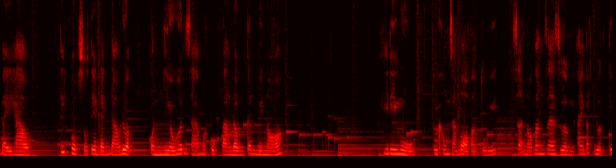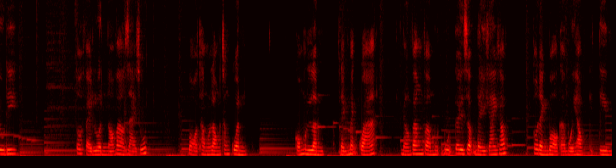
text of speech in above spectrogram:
7 hào, tích gộp số tiền đánh đáo được còn nhiều hơn giá một cục vàng đồng cân với nó. Khi đi ngủ, tôi không dám bỏ vào túi, sợ nó văng ra giường ai bắt được tiêu đi. Tôi phải luồn nó vào giải rút, bỏ thòng lòng trong quần. Có một lần, đánh mạnh quá, nó văng vào một bụi cây rậm đầy gai góc. Tôi đánh bỏ cả buổi học để tìm.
